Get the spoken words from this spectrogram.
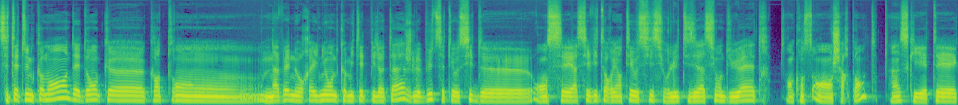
C'était une commande et donc euh, quand on, avait nos réunions de comité de pilotage, le but c'était aussi de, on s'est assez vite orienté aussi sur l'utilisation du hêtre en, en charpente, hein, ce qui était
